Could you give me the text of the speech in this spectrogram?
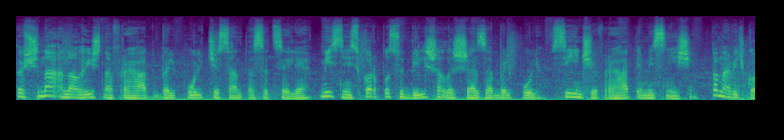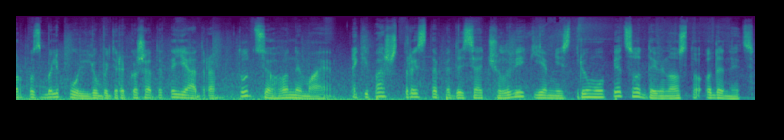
товщина аналогічна фрегат Бельпуль чи Санта Сицилія. Міцність корпусу більша лише за Бельпуль. Всі інші фрегати міцніші. Та навіть корпус Бельпуль любить рикошетити ядра. Тут цього немає. Екіпаж 350 чоловік, ємність трюму 590 одиниць.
